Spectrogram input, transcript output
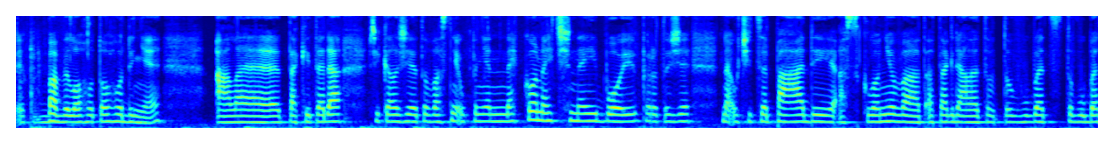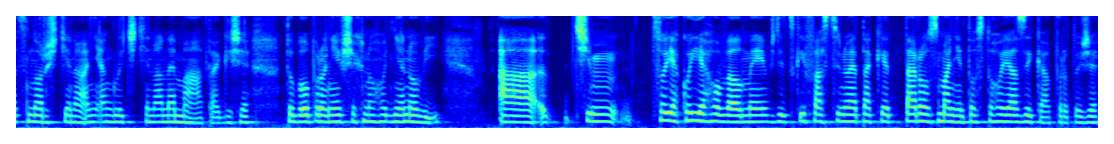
jako bavilo ho to hodně ale taky teda říkal, že je to vlastně úplně nekonečný boj, protože naučit se pády a skloňovat a tak dále, to, to, vůbec, to vůbec norština ani angličtina nemá, takže to bylo pro něj všechno hodně nový. A čím, co jako jeho velmi vždycky fascinuje, tak je ta rozmanitost toho jazyka, protože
